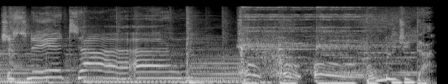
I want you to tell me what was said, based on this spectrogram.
Just need time. Pubblicità.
